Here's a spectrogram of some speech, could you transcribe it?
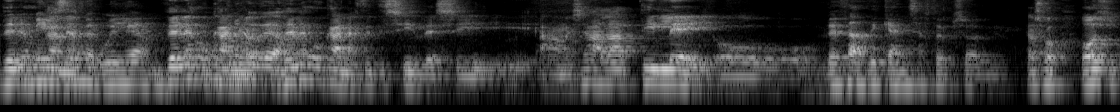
δεν έχω Μίλησες κάνει με αυτή- William. Δεν έχω, Δεν κάνει, έχω ιδέα. δεν έχω κάνει αυτή τη σύνδεση άμεσα, αλλά τι λέει ο. Δεν θα δει κανείς αυτό το επεισόδιο. Θα σου πω, όχι,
